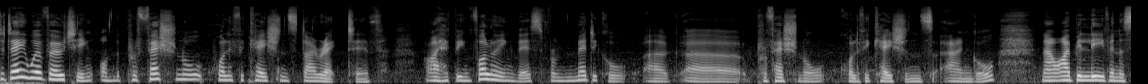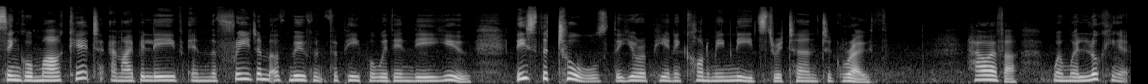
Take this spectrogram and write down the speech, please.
Today we're voting on the Professional Qualifications Directive. I have been following this from the medical uh, uh, professional qualifications angle. Now, I believe in a single market and I believe in the freedom of movement for people within the EU. These are the tools the European economy needs to return to growth. However, when we're looking at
